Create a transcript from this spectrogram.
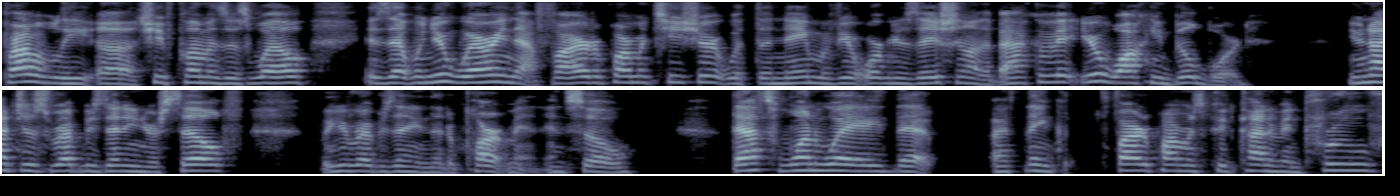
probably uh, chief clemons as well is that when you're wearing that fire department t-shirt with the name of your organization on the back of it you're walking billboard. You're not just representing yourself but you're representing the department. And so that's one way that I think fire departments could kind of improve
